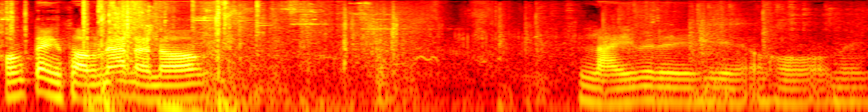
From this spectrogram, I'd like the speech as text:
ของแต่งสองนัดอะน้องไหลไปเลยเฮียโอ้โหแม่ง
